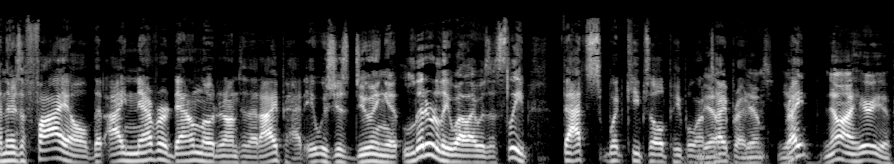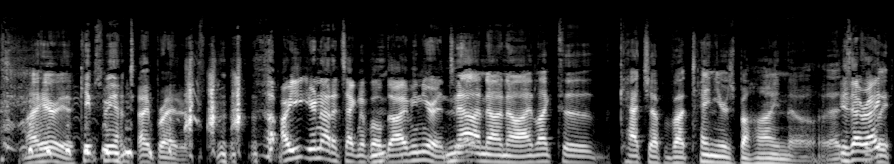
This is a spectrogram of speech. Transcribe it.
And there's a file that I never downloaded onto that iPad. It was just doing it literally while I was asleep. That's what keeps old people on Yep, typewriters, yep, yep. right? No, I hear you. I hear you. Keeps me on typewriters. Are you? You're not a technophobe, though. I mean, you're into No, it. no, no. I like to catch up about 10 years behind, though. That's Is that right?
